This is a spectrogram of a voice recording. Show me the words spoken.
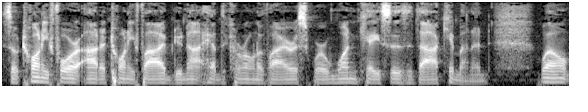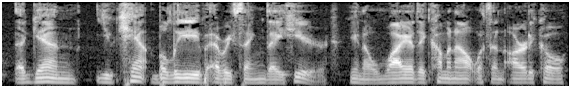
so 24 out of 25 do not have the coronavirus, where one case is documented. Well, again, you can't believe everything they hear. You know, why are they coming out with an article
